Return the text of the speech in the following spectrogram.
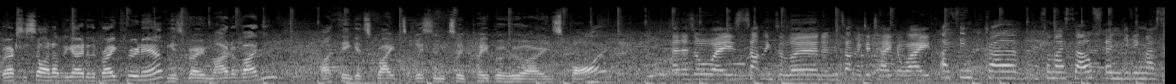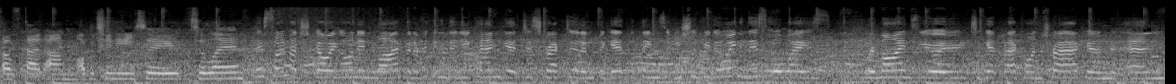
We're actually signed up to go to the breakthrough now. It's very motivating. I think it's great to listen to people who are inspired. And there's always something to learn and something to take away. I think uh, for myself and giving myself that um, opportunity to, to learn. There's so much going on in life and everything that you can get distracted and forget the things that you should be doing. And this always reminds you to get back on track and, and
